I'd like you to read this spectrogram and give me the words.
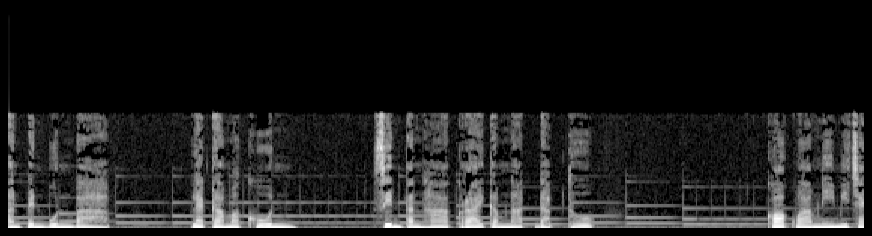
อันเป็นบุญบาป และกรรมคุณ สิ้นตัณหาคลายกำหนัดดับทุกข์ ข้อความนี้ไม่ใช่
